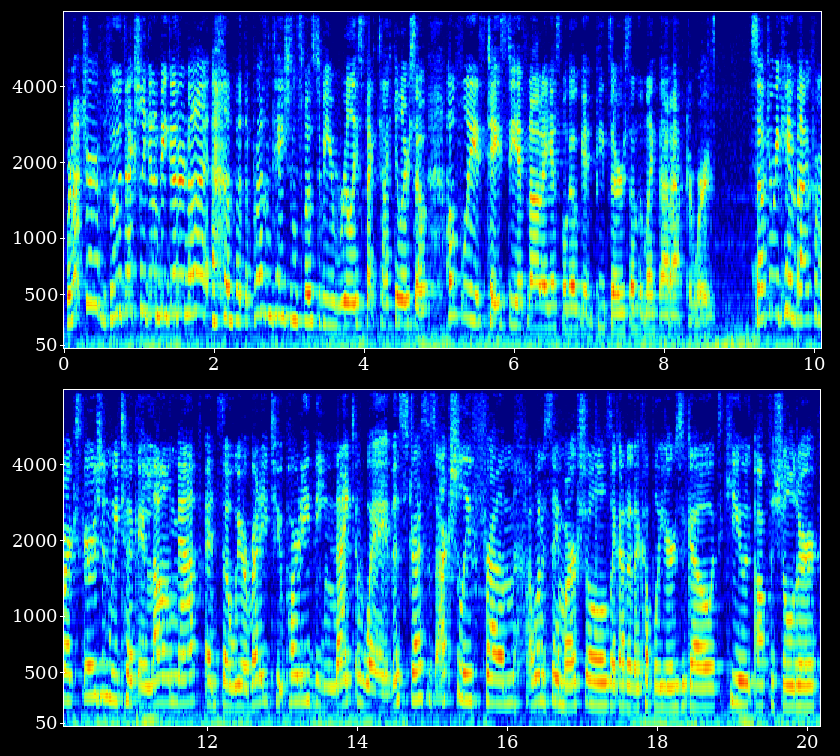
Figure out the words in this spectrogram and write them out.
we're not sure if the food's actually gonna be good or not, but the presentation's supposed to be really spectacular, so hopefully it's tasty. If not, I guess we'll go get pizza or something like that afterwards. So after we came back from our excursion, we took a long nap, and so we were ready to party the night away. This dress is actually from, I want to say Marshalls. I got it a couple years ago. It's cute, off the shoulder,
